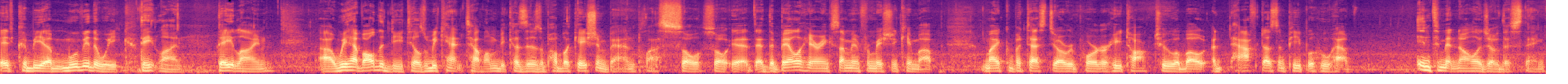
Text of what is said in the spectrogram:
It could be a movie of the week. Dateline. Dateline. Uh, we have all the details. We can't tell them because there's a publication ban. Plus, so so at, at the bail hearing, some information came up. Michael Potestio, a reporter, he talked to about a half dozen people who have intimate knowledge of this thing.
